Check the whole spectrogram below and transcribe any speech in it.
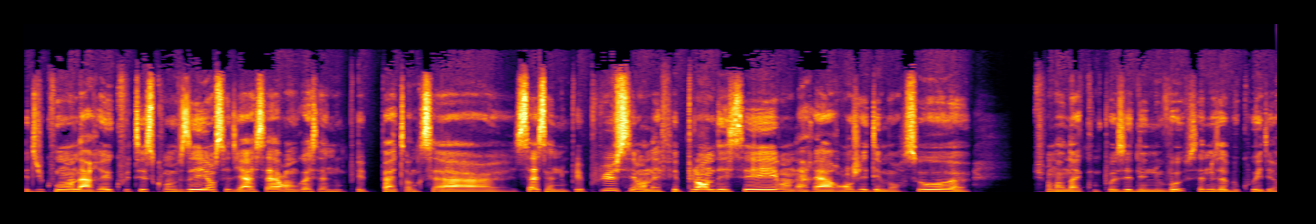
Et du coup, on a réécouté ce qu'on faisait. On s'est dit ah ça, en vrai, ça nous plaît pas tant que ça. Ça, ça nous plaît plus. Et on a fait plein d'essais. On a réarrangé des morceaux. On en a composé des nouveaux. Ça nous a beaucoup aidé.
